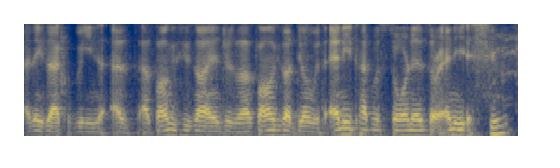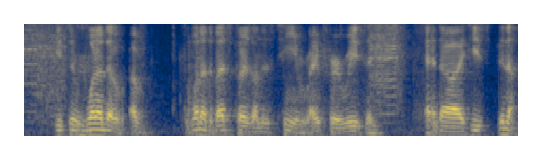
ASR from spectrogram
I think Zach LaVine, as as long as he's not injured, as long as he's not dealing with any type of soreness or any issue, he's one of the one of the best players on this team, right, for a reason. And uh, he's been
